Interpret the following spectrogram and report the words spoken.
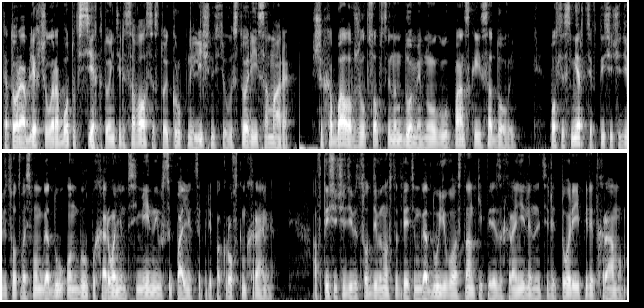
которая облегчила работу всех, кто интересовался той крупной личностью в истории Самары. Шихабалов жил в собственном доме на углу Панской и Садовой. После смерти в 1908 году он был похоронен в семейной усыпальнице при Покровском храме, а в 1993 году его останки перезахоронили на территории перед храмом.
